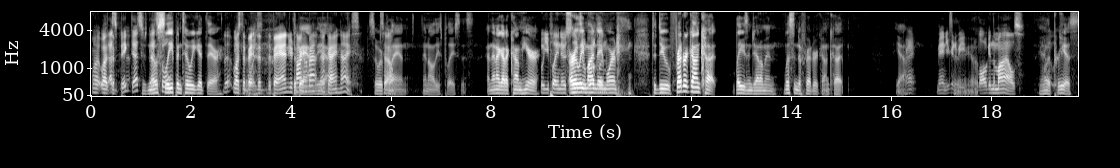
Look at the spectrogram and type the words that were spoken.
What? what That's the, big. That's There's that's no cool. sleep until we get there. the, what's the, ba- the the band you're The talking band, about? yeah. Okay, nice. So we're So- playing in all these places, and then I got to come here Will you play no sleep early Monday Brooklyn? morning to do Frederick Uncut. Ladies and gentlemen, listen to Frederick Uncut. Yeah, All right, man, you're So gonna be you go. logging the miles. Yeah, the Prius,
